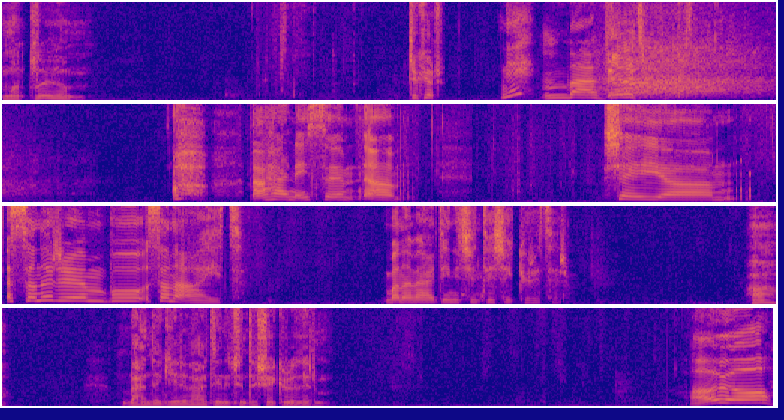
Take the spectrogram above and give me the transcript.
mutluyum. Tükür. Ne? Ben. Evet. Her neyse. Şey... Sanırım bu sana ait. Bana verdiğin için teşekkür ederim. Ha. Ben de geri verdiğin için teşekkür ederim. Alo.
